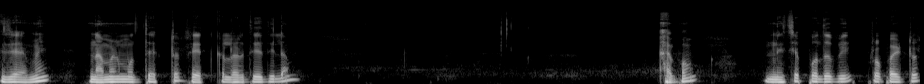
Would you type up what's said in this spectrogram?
যে আমি নামের মধ্যে একটা রেড কালার দিয়ে দিলাম এবং নিচে পদবী প্রোপাইটর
